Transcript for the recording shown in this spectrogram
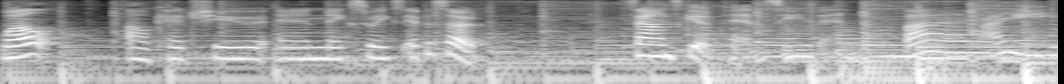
Well, I'll catch you in next week's episode. Sounds good, Pam. See you then. Bye. Bye.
